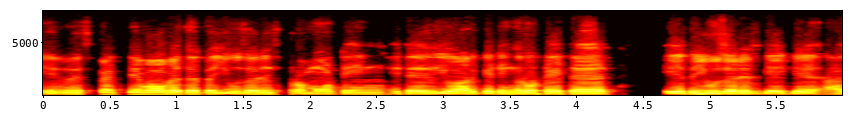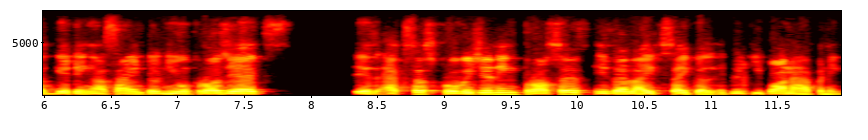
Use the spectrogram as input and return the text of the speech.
irrespective of whether the user is promoting it is you are getting rotated eh, the user is get, get, uh, getting assigned to new projects this access provisioning process is a life cycle. It will keep on happening.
